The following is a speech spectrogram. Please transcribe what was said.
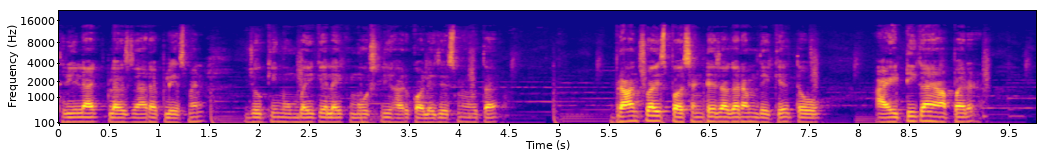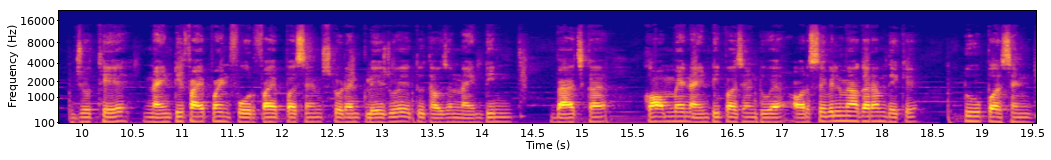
थ्री लाख प्लस जा रहा है प्लेसमेंट जो कि मुंबई के लाइक मोस्टली हर कॉलेजेस में होता है। ब्रांच वाइज परसेंटेज अगर हम देखें तो आईटी का यहाँ पर जो थे 95.45 परसेंट स्टूडेंट प्लेस्ड हुए 2019 बैच का। कॉम में 90 परसेंट हुआ है और सिविल में अगर हम देखें, two percent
